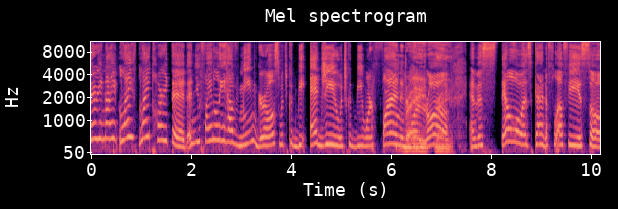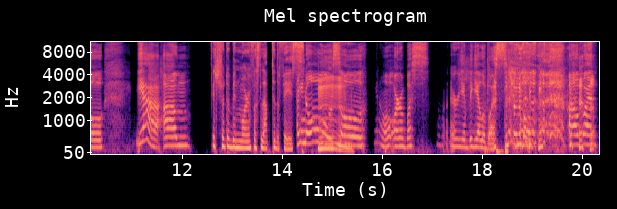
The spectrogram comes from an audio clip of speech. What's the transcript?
very light light lighthearted, and you finally have Mean Girls, which could be edgy, which could be more fun and Right, more raw, right. and this still was kind of fluffy. So, yeah, um, It should have been more of a slap to the face. I know. Mm. So you know, or a bus, or a big yellow bus. I don't know. uh, but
